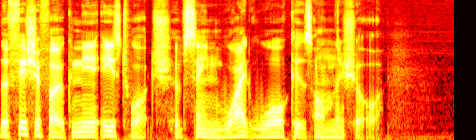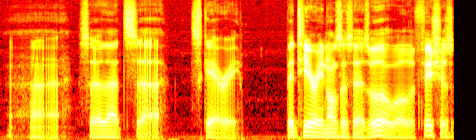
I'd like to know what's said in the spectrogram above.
The fisherfolk near Eastwatch have seen White Walkers on the shore. Uh, so that's uh, scary. But Tyrion also says, "Oh well, the fishers,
